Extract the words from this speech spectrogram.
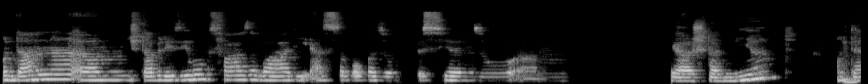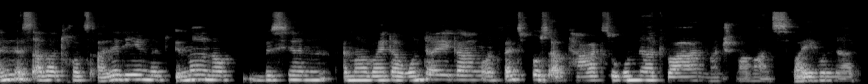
Und dann ähm, Stabilisierungsphase war die erste Woche so ein bisschen so ähm, ja, stagnierend. Und mhm. dann ist aber trotz alledem immer noch ein bisschen immer weiter runtergegangen. Und wenn es bloß am Tag so 100 waren, manchmal waren es 200.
